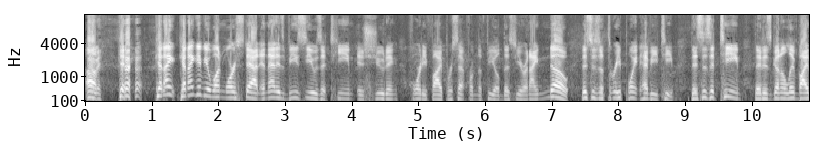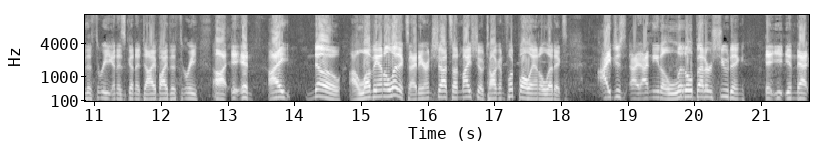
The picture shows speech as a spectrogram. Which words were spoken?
Um, can, can, I can I give you one more stat, and that is VCU as a team is shooting 45% from the field this year, and I know this is a three-point heavy team. This is a team that is going to live by the three and is going to die by the three. Uh, and I know I love analytics. I had Aaron Schatz on my show talking football analytics. I just I, I need a little better shooting in that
